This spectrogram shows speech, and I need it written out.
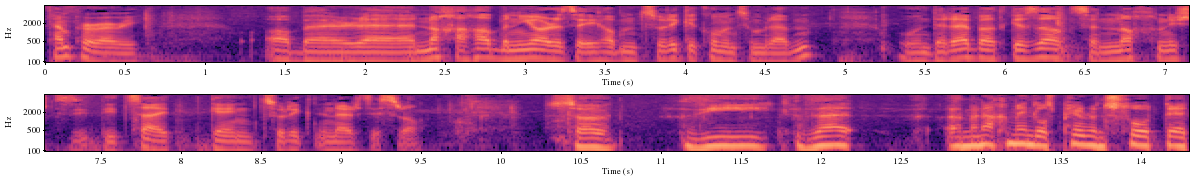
temporary. Aber äh, halben Jahr sie haben zurückgekommen zum Rebbe und der Rebbe hat gesagt, es ist noch nicht die- Zeit gehen zurück in Israel. So the the uh, Menachem Mendel's parents thought that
